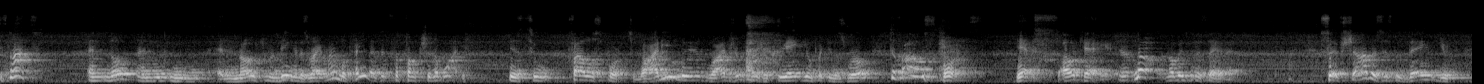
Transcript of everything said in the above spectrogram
It's not. And no, and, and no human being in his right mind will tell you that it's the function of life, is to follow sports. Why do you live? Why does you create you and put you in this world? To follow sports. Yes, okay. No, nobody's going to say that. So if Shabbos is the day you,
